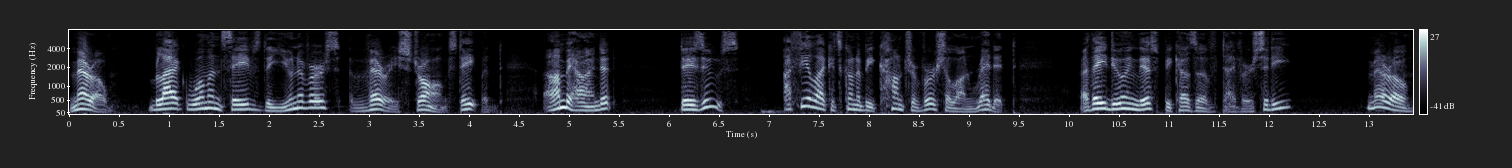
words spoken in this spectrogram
Mero, Black Woman Saves the Universe? Very strong statement. I'm behind it. Desus, I feel like it's going to be controversial on Reddit. Are they doing this because of diversity? Mero,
